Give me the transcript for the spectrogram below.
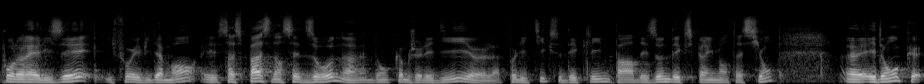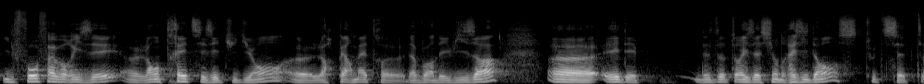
pour le réaliser, il faut évidemment, et ça se passe dans cette zone, donc comme je l'ai dit, euh, la politique se décline par des zones d'expérimentation. Et donc, il faut favoriser l'entrée de ces étudiants, leur permettre d'avoir des visas et des autorisations de résidence, toute cette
